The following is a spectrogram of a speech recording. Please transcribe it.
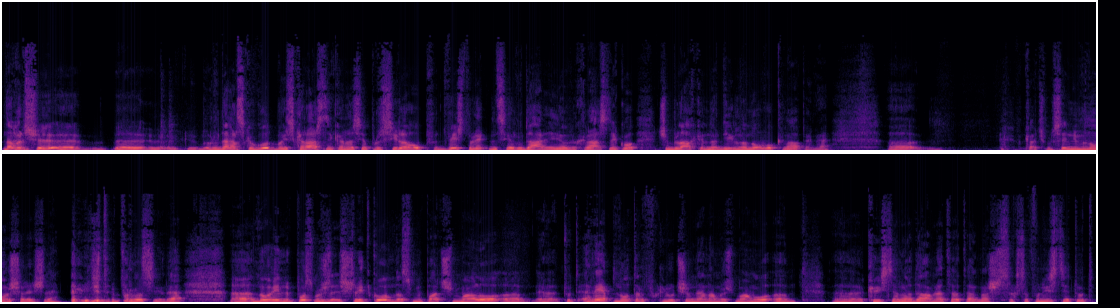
Namreč eh, eh, rudarska godba iz Krasnika nas je prosila ob 200-letnici rudarjenja v Krasniku, če bi lahko naredili na novo knape. Eh, kaj smo se jim mnogo še reči, če te prosim. Uh, no, in pa smo šli tako, da smo pač malo uh, tudi rep noter vključili, ne namreč imamo uh, uh, Kristjana Adamleta, ta naš saksofonist je tudi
